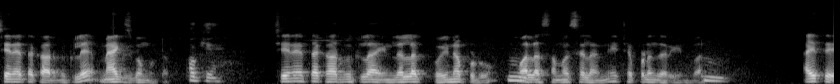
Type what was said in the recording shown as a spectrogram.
చేనేత కార్మికులే మ్యాక్సిమం ఉంటారు. ఓకే. చేనేత కార్మికుల ఇళ్ళకి పోయినప్పుడు వాళ్ళ సమస్యలన్నీ చెప్పడం జరిగింది వాళ్ళు. అయితే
